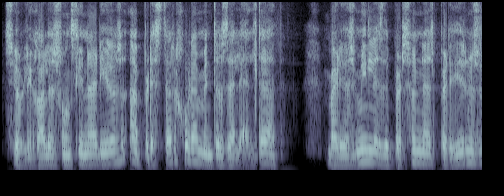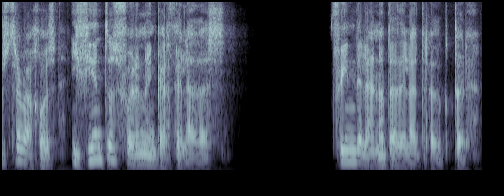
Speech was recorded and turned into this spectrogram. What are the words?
se obligó a los funcionarios a prestar juramentos de lealtad. Varios miles de personas perdieron sus trabajos y cientos fueron encarceladas. Fin de la nota de la traductora.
